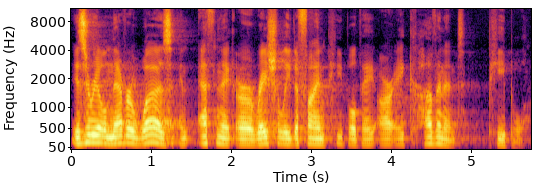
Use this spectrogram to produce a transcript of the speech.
Israel never was an ethnic or a racially defined people, they are a covenant people.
